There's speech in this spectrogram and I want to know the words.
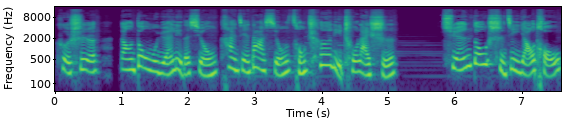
可是，当动物园里的熊看见大熊从车里出来时，全都使劲摇头。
